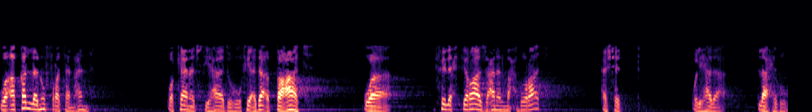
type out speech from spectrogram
وأقل نفرة عنه وكان اجتهاده في أداء الطاعات وفي الاحتراز عن المحظورات أشد. ولهذا لاحظوا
